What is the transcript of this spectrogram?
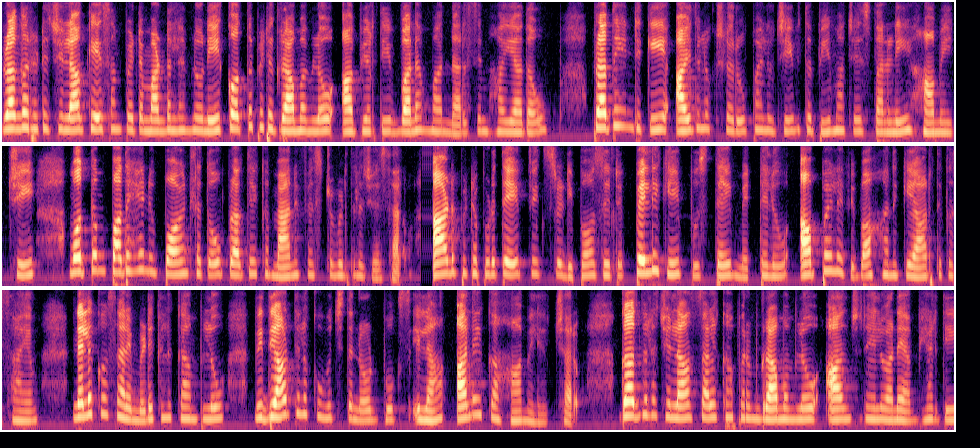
రంగారెడ్డి జిల్లా కేశంపేట మండలంలోని కొత్తపేట గ్రామంలో అభ్యర్థి వనమ్మ నరసింహ యాదవ్ ప్రతి ఇంటికి ఐదు లక్షల రూపాయలు జీవిత బీమా చేస్తానని హామీ ఇచ్చి మొత్తం పదిహేను పాయింట్లతో ప్రత్యేక మేనిఫెస్టో విడుదల చేశారు. ఆడబిడ్డ పుడితే ఫిక్స్డ్ డిపాజిట్ పెళ్ళికి పుస్తే మెట్టెలు అబ్బాయిల వివాహానికి ఆర్థిక సాయం నెలకోసారి మెడికల్ క్యాంపులు విద్యార్థులకు ఉచిత నోట్బుక్స్ ఇలా అనేక హామీలు ఇచ్చారు. గద్వాల జిల్లా సల్కాపురం గ్రామంలో ఆంజనేయులు అనే అభ్యర్థి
